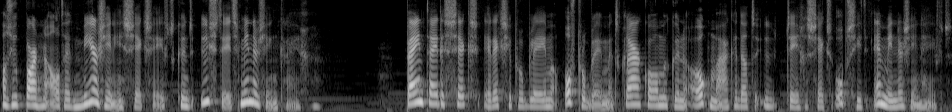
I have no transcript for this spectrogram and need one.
Als uw partner altijd meer zin in seks heeft, kunt u steeds minder zin krijgen. Pijn tijdens seks, erectieproblemen of problemen met klaarkomen kunnen ook maken dat u tegen seks opziet en minder zin heeft.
